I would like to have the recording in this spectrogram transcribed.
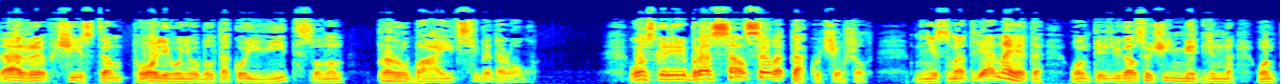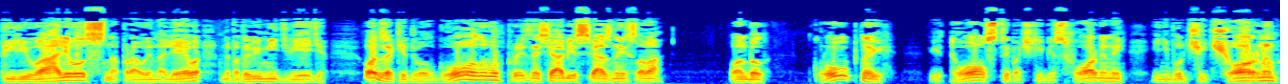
Даже в чистом поле у него был такой вид, словно он прорубает себе дорогу. Он скорее бросался в атаку, чем шел. Несмотря на это, он передвигался очень медленно, он переваливался направо и налево, наподобие медведя. Он закидывал голову, произнося бессвязные слова. Он был крупный и толстый, почти бесформенный, и, не будучи черным,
